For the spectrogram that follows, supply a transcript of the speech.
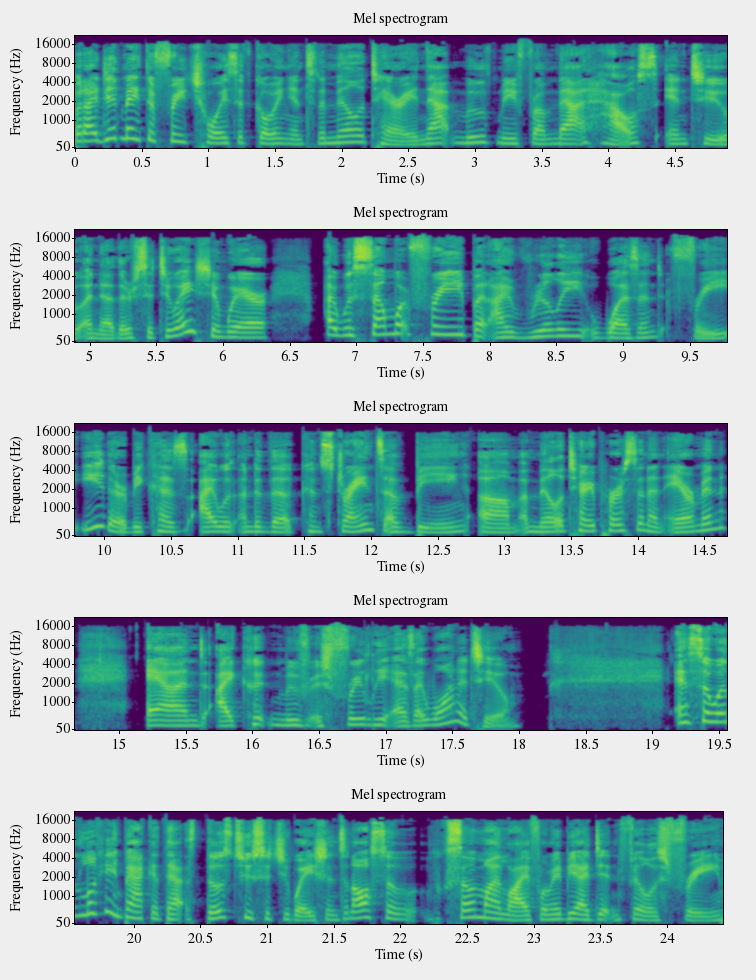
But I did make the free choice of going into the military, and that moved me from that house into another situation where I was somewhat free, but I really wasn't free either because I was under the constraints of being um, a military person, an airman, and I couldn't move as freely as I wanted to. And so, in looking back at that, those two situations, and also some of my life where maybe I didn't feel as free,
